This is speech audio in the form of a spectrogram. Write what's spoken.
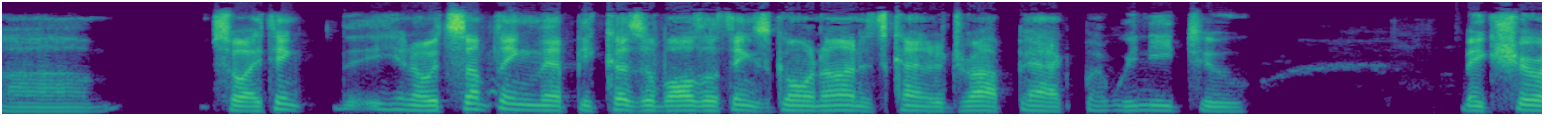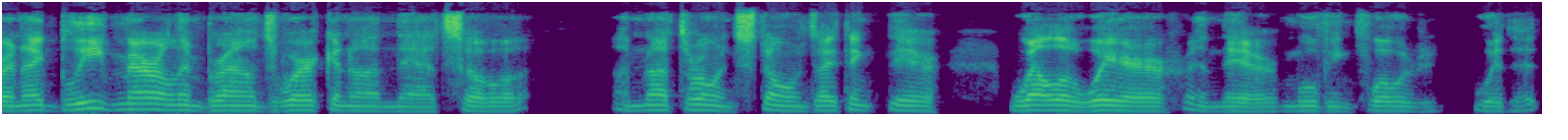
Um, So I think, you know, it's something that because of all the things going on, it's kind of dropped back, but we need to make sure. And I believe Marilyn Brown's working on that, so I'm not throwing stones. I think they're well aware and they're moving forward with it.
